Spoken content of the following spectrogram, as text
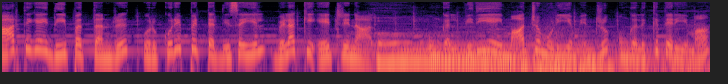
கார்த்திகை தீபத்தன்று ஒரு குறிப்பிட்ட திசையில் விளக்கு ஏற்றினால் உங்கள் விதியை மாற்ற முடியும் என்று உங்களுக்கு தெரியுமா?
